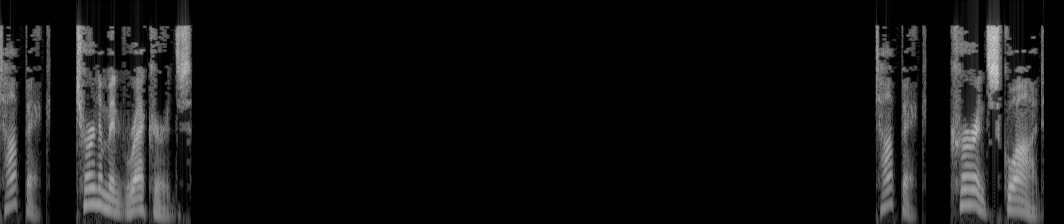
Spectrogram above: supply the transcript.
Topic: Tournament records. Topic: Current squad.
